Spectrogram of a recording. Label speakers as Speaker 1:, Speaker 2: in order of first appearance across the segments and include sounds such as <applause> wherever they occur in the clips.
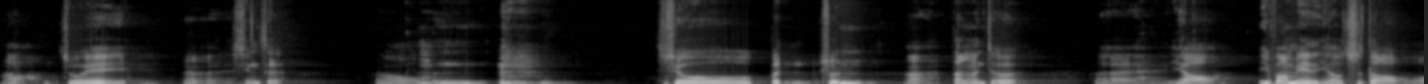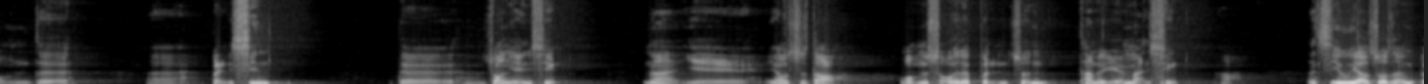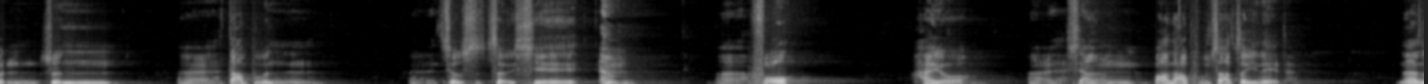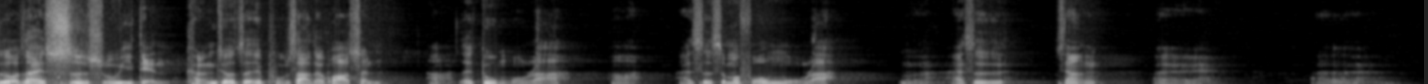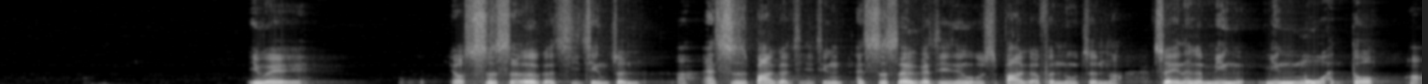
Speaker 1: 啊，诸位，嗯，行者，啊，我们 <coughs> 修本尊啊，当然就呃，要一方面要知道我们的呃本心的庄严性，那也要知道我们所谓的本尊它的圆满性啊，那几乎要做成本尊。呃，大部分呃就是这些 <coughs> 呃佛，还有呃像八大菩萨这一类的。那如果再世俗一点，可能就这些菩萨的化身啊，在度母啦啊，还是什么佛母啦，嗯，还是像呃呃，因为。有四十二个极静尊啊，哎，四十八个极静，哎，四十二个极静，五十八个愤怒尊啊，所以那个名名目很多啊。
